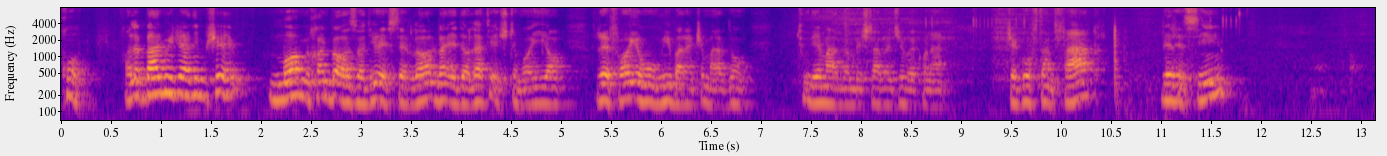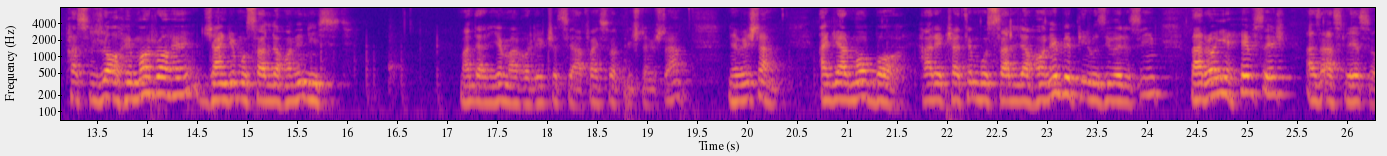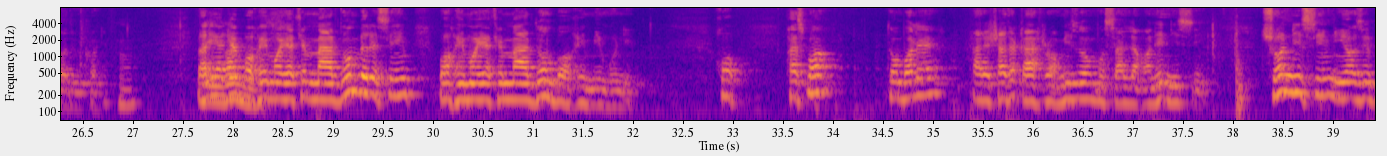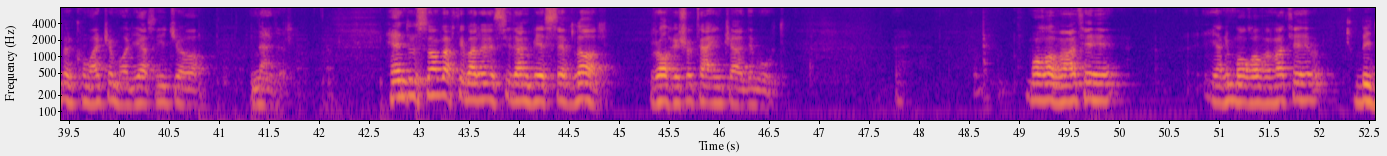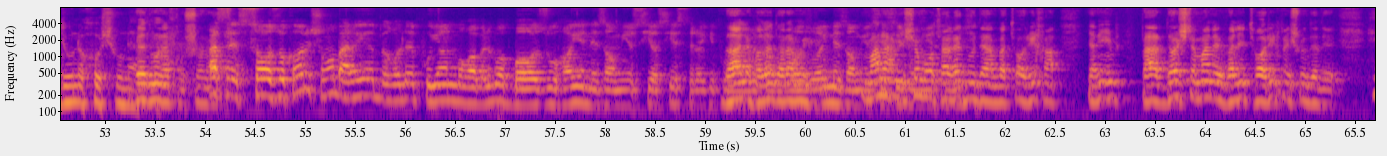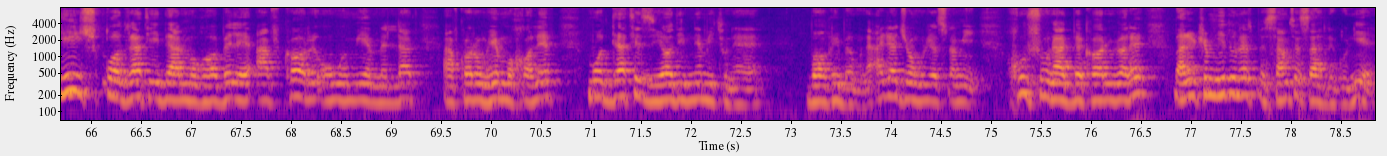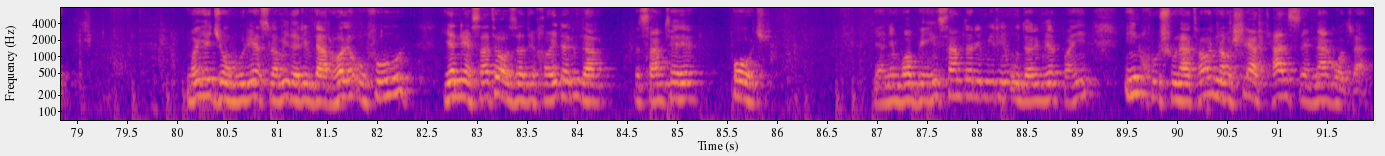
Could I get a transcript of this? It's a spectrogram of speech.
خب حالا برمیگردیم که ما می‌خوایم به آزادی و استقلال و عدالت اجتماعی یا رفاه عمومی برای که مردم توده مردم بهش توجه بکنن که گفتن فقر برسیم. پس راه ما راه جنگ مسلحانه نیست. من در یه مقاله که 37 سال پیش نوشتم نوشتم اگر ما با حرکت مسلحانه به پیروزی برسیم برای حفظش از اصله استفاده می‌کنیم. ولی اگر با حمایت مردم برسیم با حمایت مردم باقی میمونیم. خب پس ما دنبال حرکت قهرامیز و مسلحانه نیستیم. چون نیستیم نیازی به کمک مالی از جا نداریم. هندوستان وقتی برای رسیدن به استقلال راهش رو تعیین کرده بود. مقاومت یعنی مقاومت بدون خشونت. بدون خشونت. پس سازوکار شما برای به قول پویان مقابله با بازوهای نظامی و سیاسی استراکی بله حالا دارم بازوهای نظامی و من سیاسی همیشه معتقد. بودم و تاریخ هم یعنی این برداشت منه ولی تاریخ نشون داده. هیچ قدرتی در مقابل افکار عمومی ملت افکار عمومی مخالف مدت زیادی نمی‌تونه باقی بمونه. اگر جمهوری اسلامی خشونت به کار می‌بره برای اینکه می‌دونست به سمت سرنگونیه ما یه جمهوری اسلامی داریم در حال افول یه نهضت آزادی خواهی داریم در به سمت اوج. یعنی ما به این سمت داریم میریم اون داریم میاد پایین. این خشونت ها ناشی از ترس نه قدرت.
